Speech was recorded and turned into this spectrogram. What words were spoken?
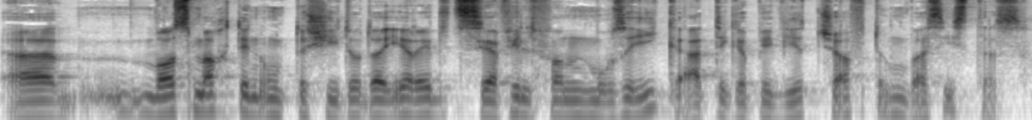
Äh, was macht den Unterschied? Oder ihr redet sehr viel von mosaikartiger Bewirtschaftung. Was ist das?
